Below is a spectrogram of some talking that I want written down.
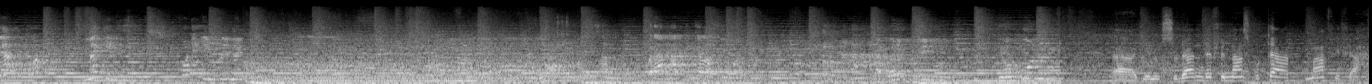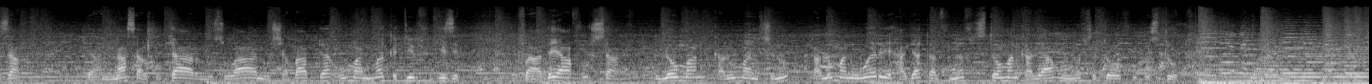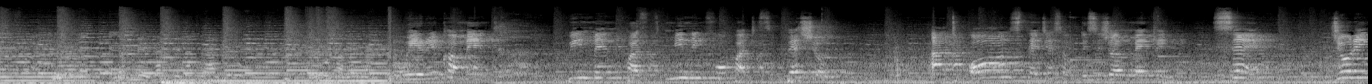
therefore mechanisms for the implementation. جنوب السودان ده في الناس كتار ما في في أحزاب. يعني الناس الكتار نسوان وشباب ده هم ما كتير في جزر فده فرصة لومان كلومان شنو؟ كلومان وري حاجات في نفس تومان كلام نفس تو في دستور. We recommend women meaningful participation at all stages of decision making. Say, during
